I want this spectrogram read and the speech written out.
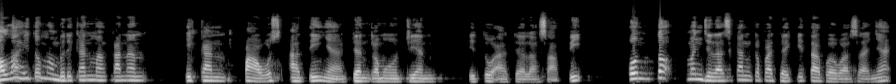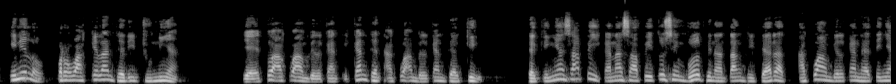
Allah itu memberikan makanan ikan paus artinya dan kemudian itu adalah sapi untuk menjelaskan kepada kita bahwasanya ini loh perwakilan dari dunia yaitu aku ambilkan ikan dan aku ambilkan daging dagingnya sapi karena sapi itu simbol binatang di darat aku ambilkan hatinya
